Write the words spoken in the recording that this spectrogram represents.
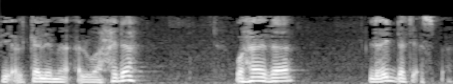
في الكلمة الواحدة وهذا لعدة أسباب.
